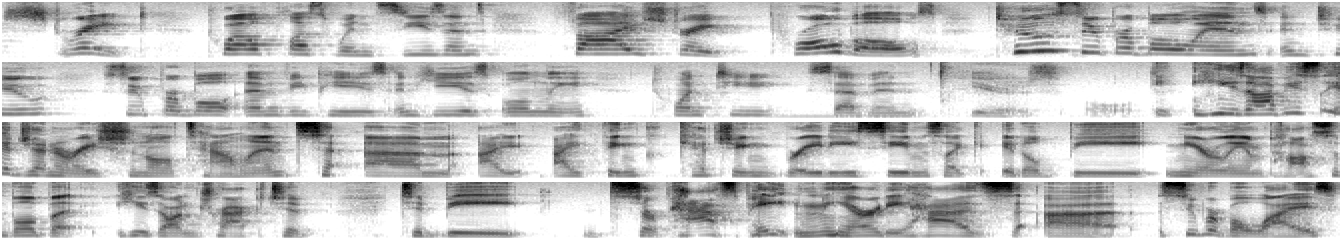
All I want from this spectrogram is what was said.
straight 12 plus win seasons, five straight Pro Bowls, two Super Bowl wins, and two Super Bowl MVPs, and he is only 27 years old. He's obviously a generational talent. Um, I I think catching Brady seems like it'll be nearly impossible, but he's on track to to be surpass Peyton. He already has uh, Super Bowl wise.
